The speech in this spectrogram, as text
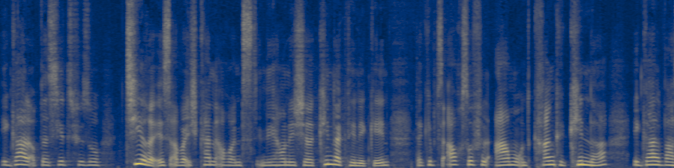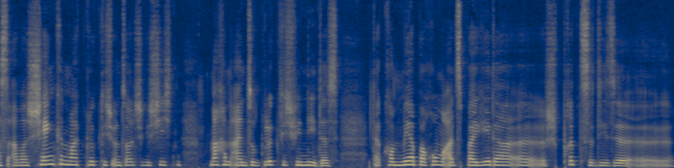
egal, ob das jetzt für so Tiere ist, aber ich kann auch ins, in die Haunische Kinderklinik gehen. Da gibt es auch so viel arme und kranke Kinder, egal was. Aber Schenken macht glücklich und solche Geschichten machen einen so glücklich wie nie. Das, da kommt mehr bei als bei jeder äh, Spritze, diese. Äh,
